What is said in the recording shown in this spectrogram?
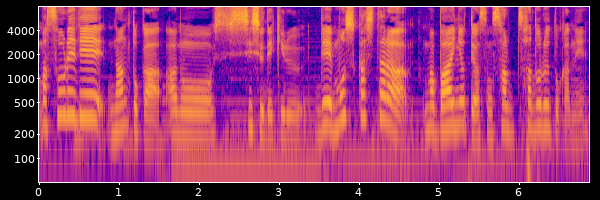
まあ、それでなんとか、あの死守できるでもしかしたら、まあ、場合によってはそのサドルとかね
